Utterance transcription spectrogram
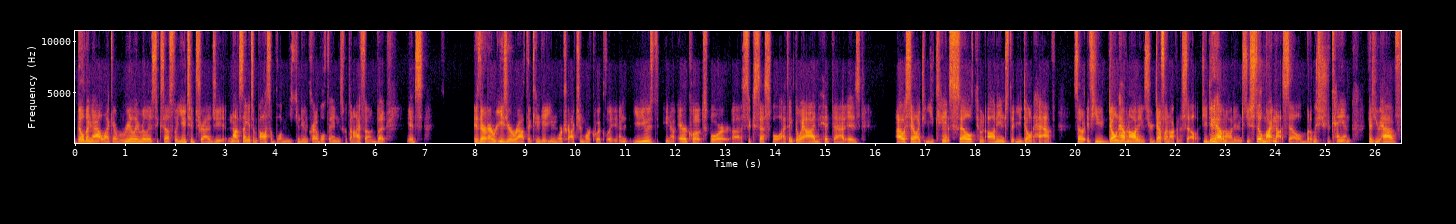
building out like a really, really successful YouTube strategy, not saying it's impossible. I mean, you can do incredible things with an iPhone, but it's is there an easier route that can get you more traction more quickly? And you used, you know, air quotes for uh, successful. I think the way I'd hit that is I always say like you can't sell to an audience that you don't have. So if you don't have an audience, you're definitely not going to sell. If you do have an audience, you still might not sell, but at least you can because you have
